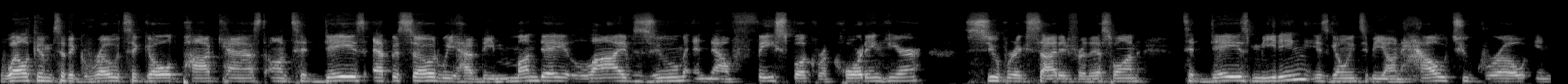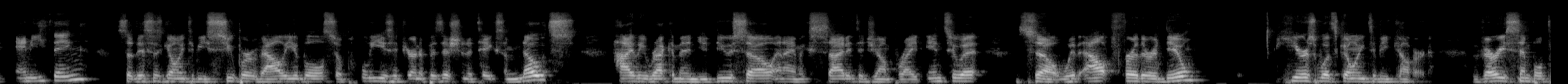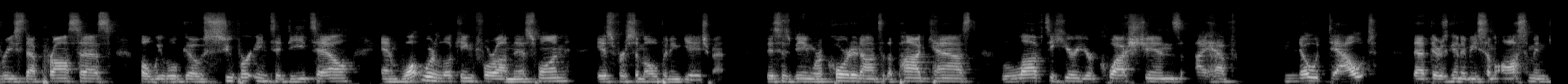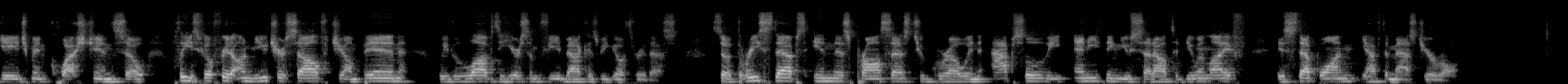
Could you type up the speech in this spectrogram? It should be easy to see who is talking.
Speaker 1: Welcome to the Grow to Gold podcast. On today's episode, we have the Monday live Zoom and now Facebook recording here. Super excited for this one. Today's meeting is going to be on how to grow in anything. So, this is going to be super valuable. So, please, if you're in a position to take some notes, highly recommend you do so. And I'm excited to jump right into it. So, without further ado, here's what's going to be covered. Very simple three step process, but we will go super into detail. And what we're looking for on this one is for some open engagement. This is being recorded onto the podcast. Love to hear your questions. I have no doubt that there's going to be some awesome engagement questions. So please feel free to unmute yourself, jump in. We'd love to hear some feedback as we go through this. So, three steps in this process to grow in absolutely anything you set out to do in life is step one, you have to master your role.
